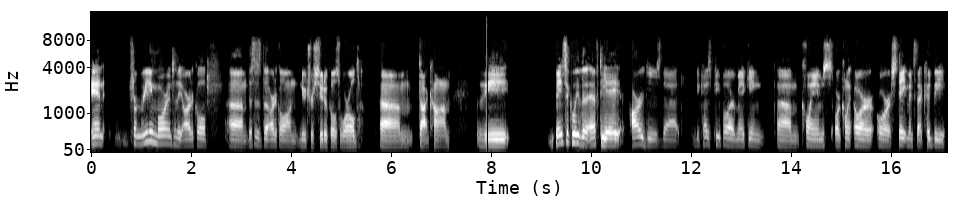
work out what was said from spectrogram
And from reading more into the article, um, this is the article on nutraceuticalsworld.com. Um, the basically the FDA argues that because people are making um, claims or or or statements that could be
